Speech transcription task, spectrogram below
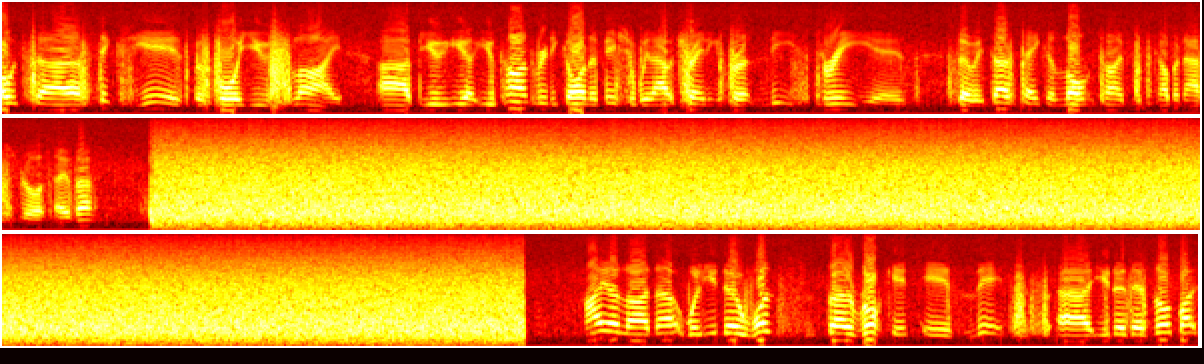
about uh, six years before you fly. Uh, you, you, you can't really go on a mission without training for at least three years. So it does take a long time to become an astronaut. Over. Hi Alana, well you know once the rocket is lit, uh, you know, there's not much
